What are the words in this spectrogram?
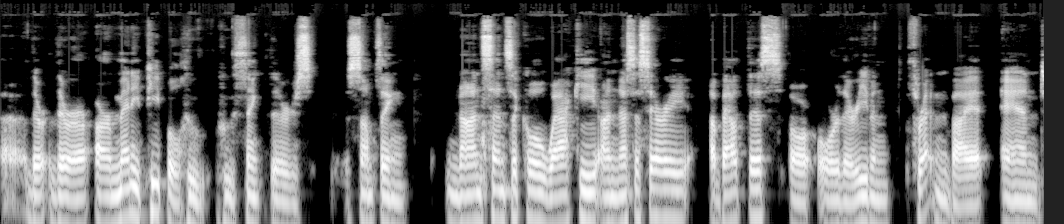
Uh, there, there are, are, many people who, who think there's something nonsensical, wacky, unnecessary about this, or, or they're even threatened by it. And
